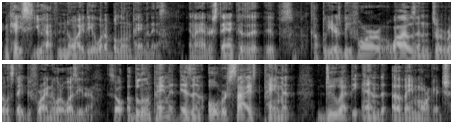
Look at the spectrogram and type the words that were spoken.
in case you have no idea what a balloon payment is. And I understand because it, it's a couple years before, while I was into real estate, before I knew what it was either. So, a balloon payment is an oversized payment due at the end of a mortgage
